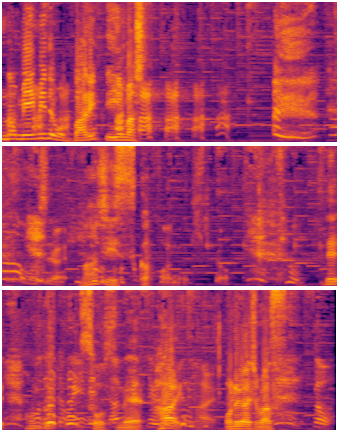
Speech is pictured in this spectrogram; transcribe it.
の耳でもバリって言いました。面白い。マジっすか。この人。で、ほんで戻ってもいいですか？そうですね。はい。お願いします。そ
